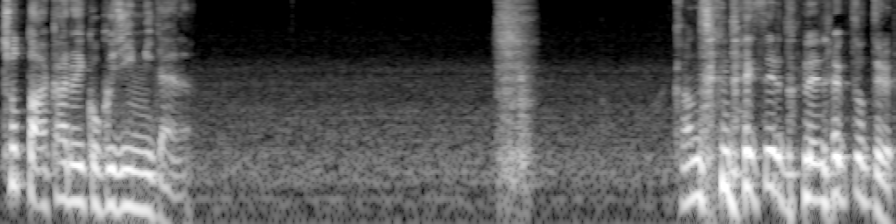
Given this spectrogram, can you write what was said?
ちょっと明るい黒人みたいな。完全体セルと連絡取ってる。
